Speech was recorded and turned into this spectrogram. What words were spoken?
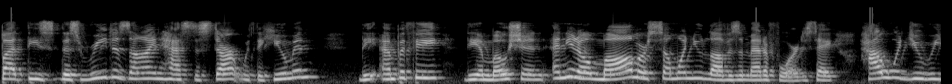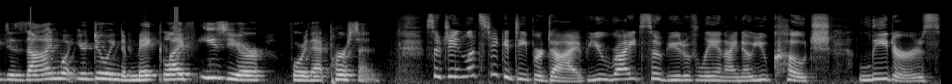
but these this redesign has to start with the human, the empathy, the emotion, and you know, mom or someone you love is a metaphor to say, how would you redesign what you're doing to make life easier for that person? So, Jane, let's take a deeper dive. You write so beautifully, and I know you coach leaders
